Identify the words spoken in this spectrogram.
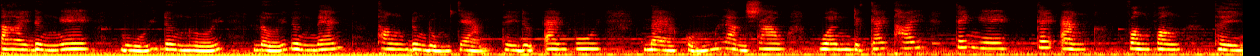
tai đừng nghe, mũi đừng ngửi, lưỡi đừng ném thân đừng đụng chạm thì được an vui. Mà cũng làm sao quên được cái thấy, cái nghe, cái ăn, vân vân thì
